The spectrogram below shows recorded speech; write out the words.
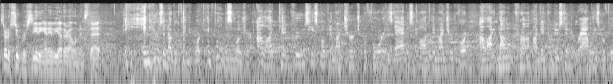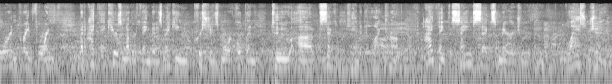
sort of superseding any of the other elements that And here's another thing at work. In full disclosure, I like Ted Cruz. He's spoken in my church before. His dad has taught in my church before. I like Donald Trump. I've introduced him at rallies before and prayed for him. But I think here's another thing that is making Christians more open to a secular candidate like Trump. I think the same-sex marriage ruling last June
